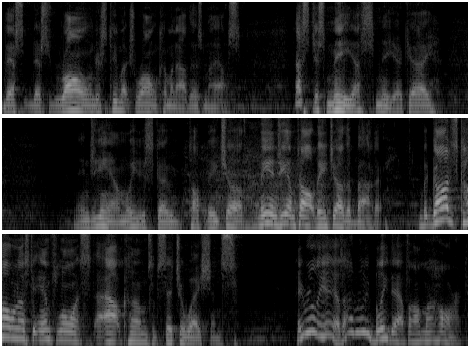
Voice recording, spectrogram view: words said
That's, that's wrong. There's too much wrong coming out of those mouths. That's just me. That's me, okay? And Jim, we just go talk to each other. Me and Jim talk to each other about it. But God's calling us to influence the outcomes of situations. He really is. I really believe that with all my heart.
